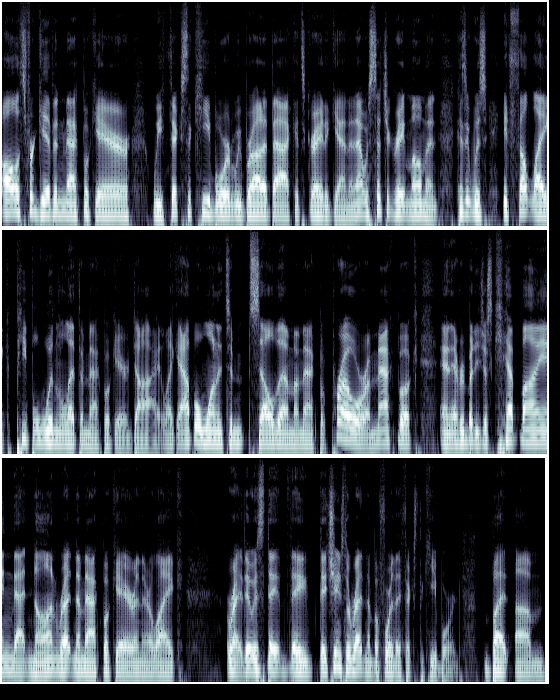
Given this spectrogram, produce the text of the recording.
all is forgiven MacBook Air. We fixed the keyboard, we brought it back. It's great again. And that was such a great moment because it was it felt like people wouldn't let the MacBook Air die. Like Apple wanted to sell them a MacBook Pro or a MacBook and everybody just kept buying that non-Retina MacBook Air and they're like Right. There was they they they changed the Retina before they fixed the keyboard, but um,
